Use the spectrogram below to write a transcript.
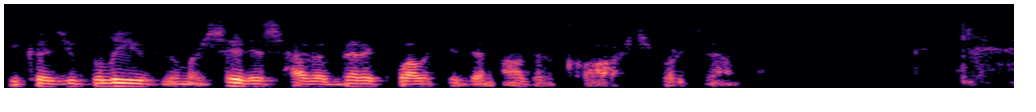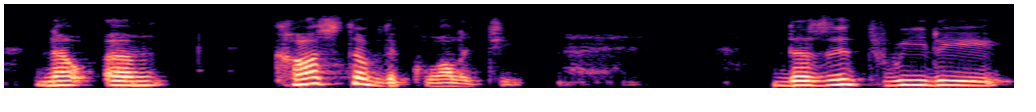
because you believe the Mercedes have a better quality than other cars, for example. Now, um, cost of the quality. Does it really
